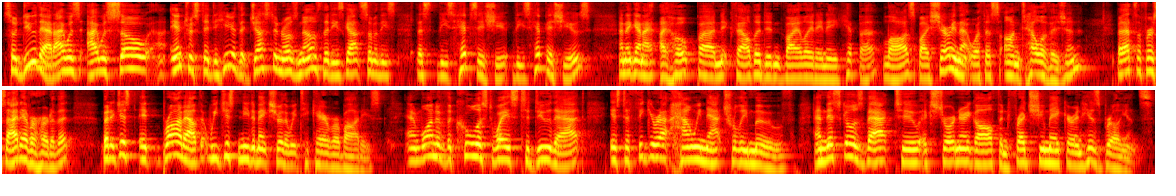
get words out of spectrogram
So do that. I was I was so uh, interested to hear that Justin Rose knows that he's got some of these this, these hips issue these hip issues. And again, I, I hope uh, Nick Faldo didn't violate any HIPAA laws by sharing that with us on television. But that's the first I'd ever heard of it. But it just it brought out that we just need to make sure that we take care of our bodies. And one of the coolest ways to do that is to figure out how we naturally move. And this goes back to extraordinary golf and Fred Shoemaker and his brilliance.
